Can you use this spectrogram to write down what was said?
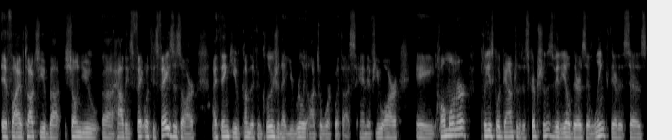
if I've talked to you about shown you uh, how these fa- what these phases are, I think you've come to the conclusion that you really ought to work with us. And if you are a homeowner, please go down to the description of this video. There's a link there that says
